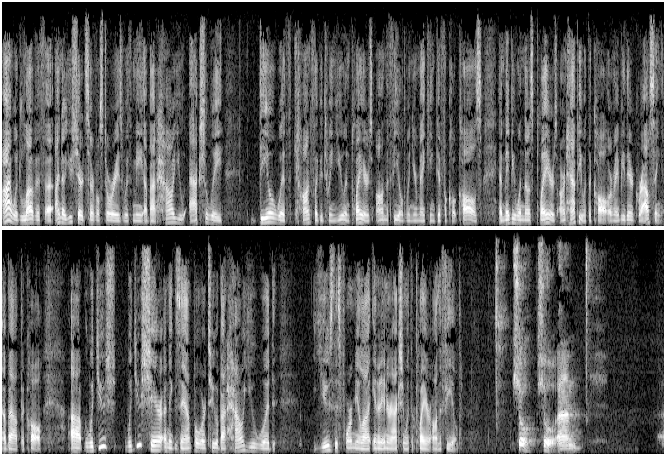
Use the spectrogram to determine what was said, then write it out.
I would love if uh, I know you shared several stories with me about how you actually deal with conflict between you and players on the field when you're making difficult calls, and maybe when those players aren't happy with the call, or maybe they're grousing about the call. Uh, would you sh- would you share an example or two about how you would use this formula in an interaction with the player on the field? Sure, sure. Um, uh,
